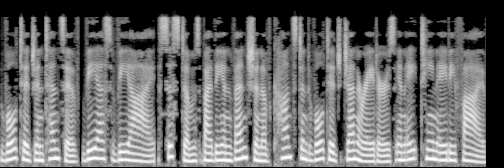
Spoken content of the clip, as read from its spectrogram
voltage intensive (VSVI) systems by the invention of constant voltage generators in 1885.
